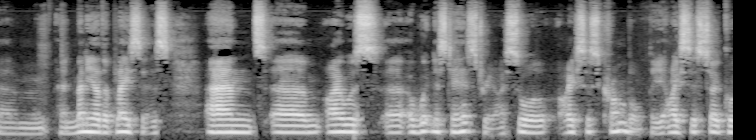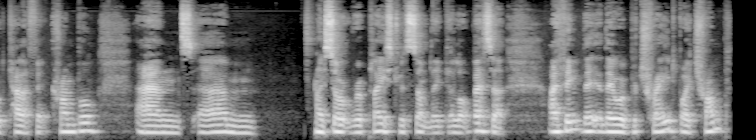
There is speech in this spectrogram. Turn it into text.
um, and many other places. And um, I was uh, a witness to history. I saw ISIS crumble, the ISIS so-called caliphate crumble, and um, I saw it replaced with something a lot better. I think they, they were betrayed by Trump,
